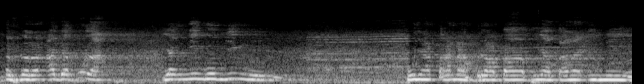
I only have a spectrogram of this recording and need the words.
Saudara ada pula yang nyinggung-nyinggung punya tanah berapa, punya tanah ini.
